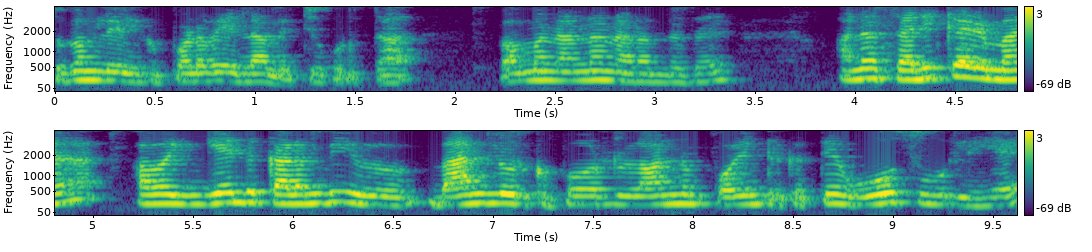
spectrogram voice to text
சுபங்கிலிகளுக்கு புடவையெல்லாம் வச்சு கொடுத்தா ரொம்ப நல்லா நடந்தது. ஆனால் சனிக்கிழமை அவள் இங்கேருந்து கிளம்பி பெங்களூருக்கு போடலான்னு போயின்னு ஓசூர்லேயே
